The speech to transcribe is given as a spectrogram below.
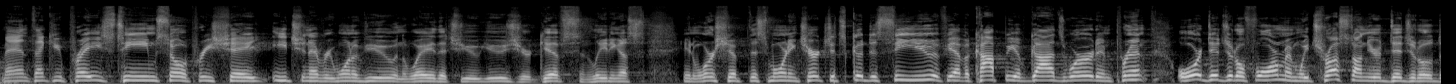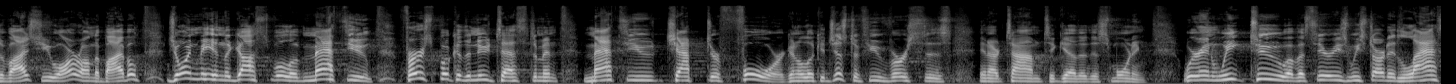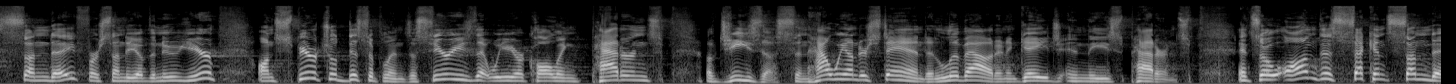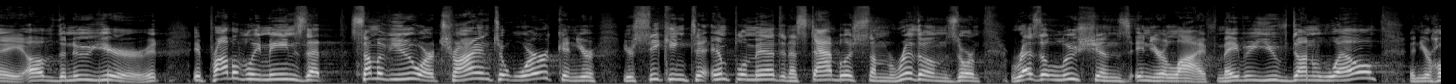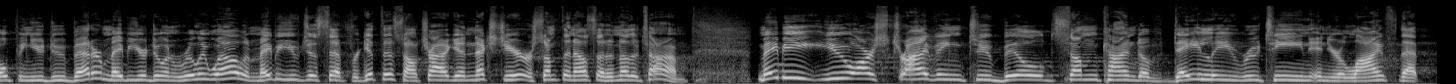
Man, thank you, praise team. So appreciate each and every one of you and the way that you use your gifts and leading us in worship this morning. Church, it's good to see you. If you have a copy of God's Word in print or digital form, and we trust on your digital device, you are on the Bible. Join me in the Gospel of Matthew, first book of the New Testament, Matthew chapter 4. Going to look at just a few verses in our time together this morning. We're in week two of a series we started last Sunday, first Sunday of the new year, on spiritual disciplines, a series that we are calling Patterns of Jesus and how we understand and live out and engage in these patterns. And so on this second Sunday of the new year, it, it probably means that some of you are trying to work and you're, you're seeking to implement and establish some rhythms or resolutions in your life. Maybe you've done well and you're hoping you do better. Maybe you're doing really well and maybe you've just said, forget this, I'll try again next year or something else at another time. Maybe you are striving to build some kind of daily routine in your life that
